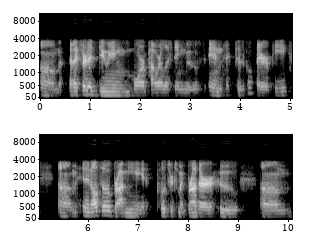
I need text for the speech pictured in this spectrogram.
um, that I started doing more powerlifting moves in physical therapy. Um, and it also brought me closer to my brother, who um,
